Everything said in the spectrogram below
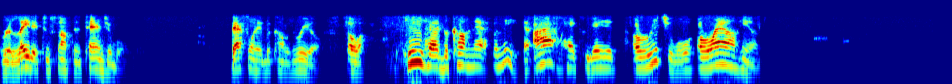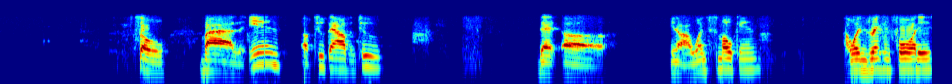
relate it to something tangible. That's when it becomes real. So he had become that for me, and I had created a ritual around him. So by the end of 2002, that uh, you know I wasn't smoking, I wasn't drinking 40s,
